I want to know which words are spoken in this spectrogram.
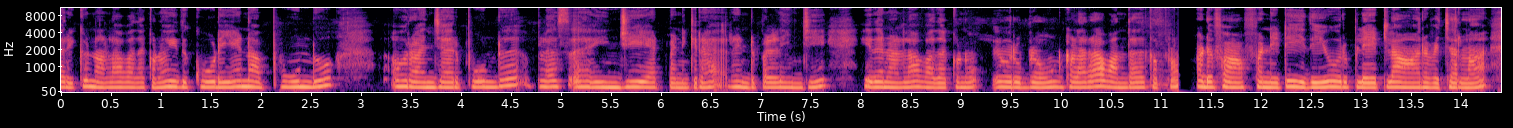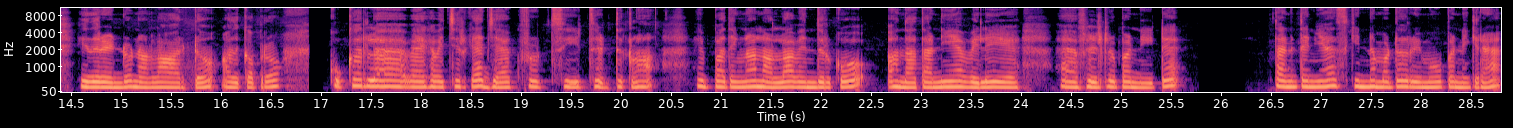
வரைக்கும் நல்லா வதக்கணும். இது கூடயே நான் பூண்டும் ஒரு அஞ்சாறு பூண்டு ப்ளஸ் இஞ்சி ஆட் பண்ணிக்கிறேன் ரெண்டு பல் இஞ்சி. இதை நல்லா வதக்கணும். ஒரு ப்ரௌன் கலராக வந்ததுக்கப்புறம் அடுப்பை ஆஃப் பண்ணிவிட்டு இதையும் ஒரு பிளேட்டில் ஆற வச்சிடலாம் இது ரெண்டும் நல்லா ஆறட்டும். அதுக்கப்புறம் குக்கரில் வேக வச்சுருக்க ஜாக் ஃப்ரூட் சீட்ஸ் எடுத்துக்கலாம். இப்போ பார்த்திங்கன்னா நல்லா வெந்திருக்கோ அந்த தண்ணியை வெளியே ஃபில்ட்ரு பண்ணிவிட்டு தனித்தனியாக ஸ்கின்னை மட்டும் ரிமூவ் பண்ணிக்கிறேன்.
